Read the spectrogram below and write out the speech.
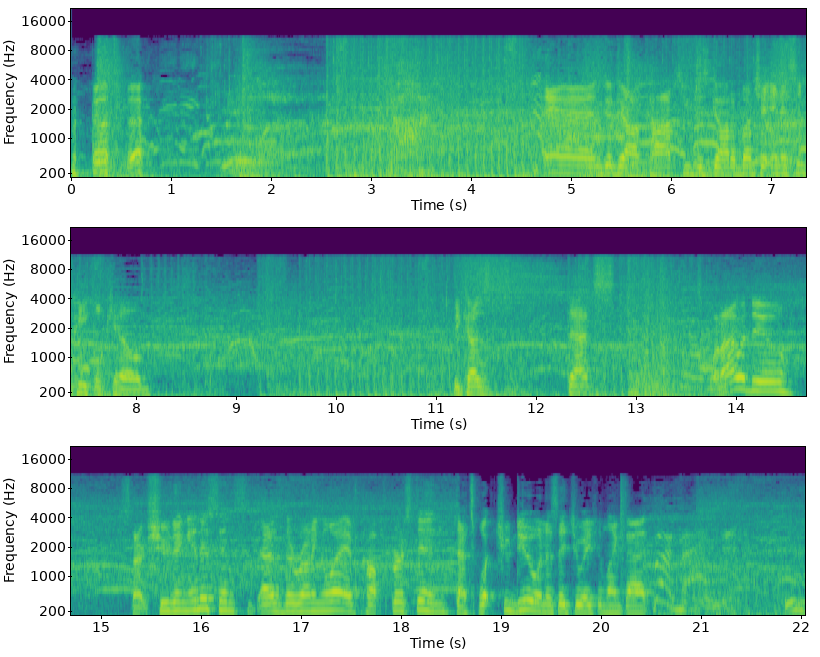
And good job, cops. You just got a bunch of innocent people killed. Because that's what I would do. Start shooting innocents as they're running away if cops burst in. That's what you do in a situation like that. Batman! You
